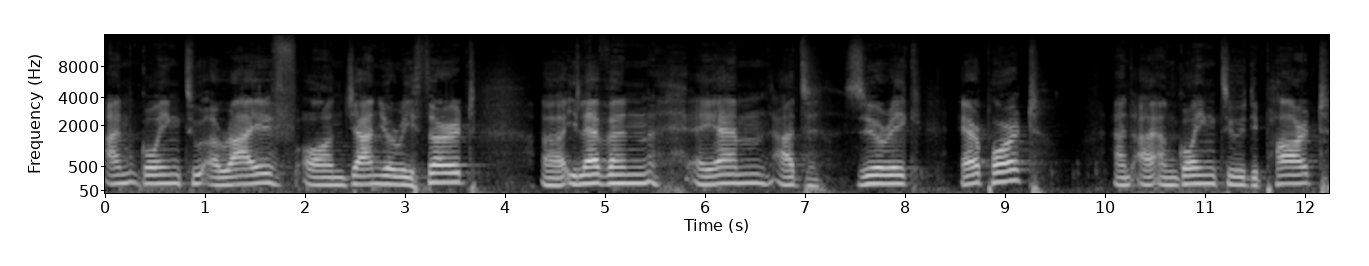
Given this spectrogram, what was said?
I'm going to arrive on January 3rd, uh, 11 a.m. at Zurich Airport, and I am going to depart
